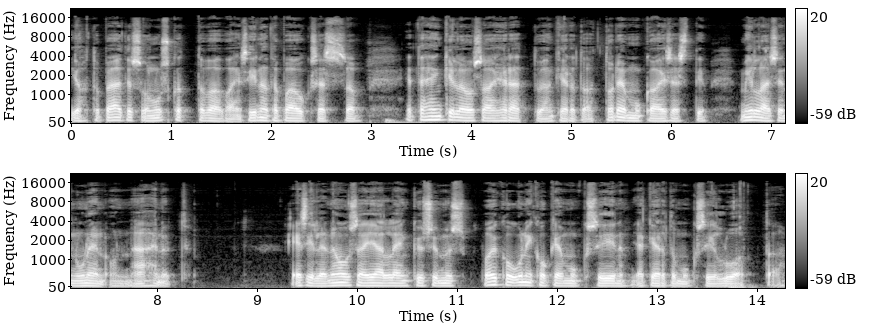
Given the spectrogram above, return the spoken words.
johtopäätös on uskottava vain siinä tapauksessa, että henkilö osaa herättyään kertoa todenmukaisesti, millaisen unen on nähnyt. Esille nousee jälleen kysymys, voiko unikokemuksiin ja kertomuksiin luottaa.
